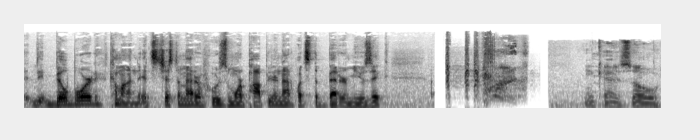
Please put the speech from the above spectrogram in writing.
The Billboard, come on, it's just a matter of who's more popular, not what's the better music. Okay, so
